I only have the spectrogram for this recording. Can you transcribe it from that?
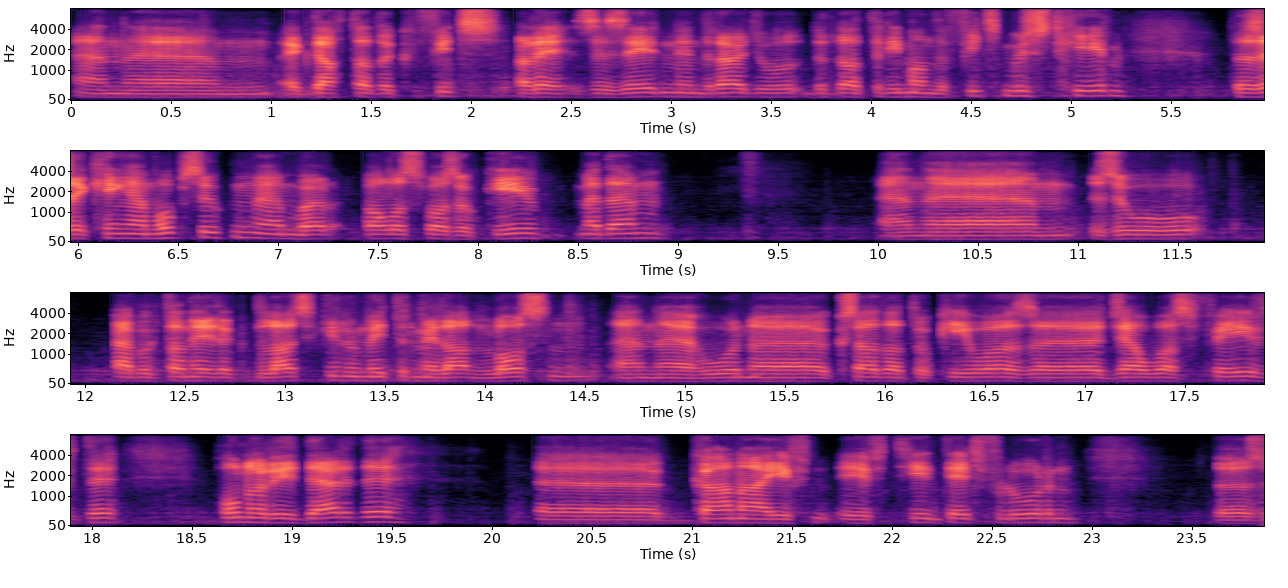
En ehm, ik dacht dat ik fiets... Allee, ze zeiden in de radio dat er iemand de fiets moest geven. Dus ik ging hem opzoeken, en maar alles was oké met hem. En ehm, zo heb ik dan eigenlijk de laatste kilometer mee laten lossen. En eh, gewoon, eh, ik zag dat het oké was. Uh, was vijfde, Honoré derde. Ghana heeft, heeft geen tijd verloren. Dus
